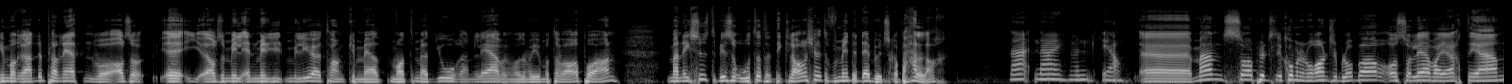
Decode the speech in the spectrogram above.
Vi må redde planeten vår. Altså, eh, altså en miljøtanke med måte, med at jorden lever, må, vi må ta vare på den. Men jeg syns det blir så rotete at de klarer ikke helt å formidle det budskapet heller. Nei, nei, men ja. Eh, men så plutselig kommer det en oransje blåbær, og så lever hjertet igjen.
